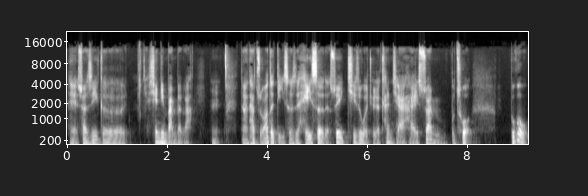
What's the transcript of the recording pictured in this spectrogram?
哎算是一个限定版本吧。嗯，那它主要的底色是黑色的，所以其实我觉得看起来还算不错。不过，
